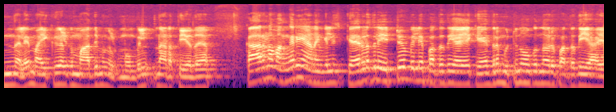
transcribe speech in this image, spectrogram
ഇന്നലെ മൈക്കുകൾക്കും മാധ്യമങ്ങൾക്കും മുമ്പിൽ നടത്തിയത്. കാരണം അങ്ങനെയാണെങ്കിൽ കേരളത്തിലെ ഏറ്റവും വലിയ പദ്ധതിയായ കേന്ദ്രം ഉറ്റുനോക്കുന്ന ഒരു പദ്ധതിയായ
